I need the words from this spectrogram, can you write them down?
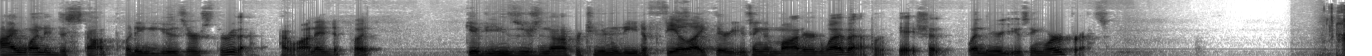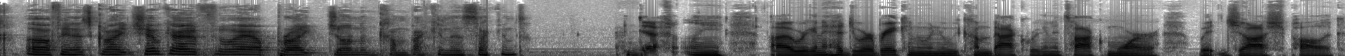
I wanted to stop putting users through that. I wanted to put give users an opportunity to feel like they're using a modern web application when they're using WordPress. Oh, I think that's great. Shall we go for our break, John, and come back in a second? Definitely. Uh, we're going to head to our break, and when we come back, we're going to talk more with Josh Pollock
